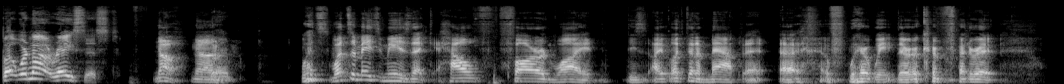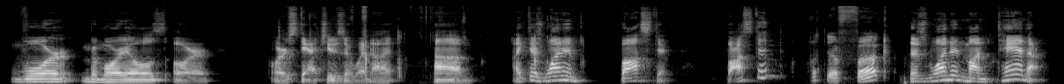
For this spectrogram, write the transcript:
But we're not racist. No, no. Right. What's What's amazing to me is that how far and wide these. I looked at a map at uh, of where we there are Confederate war memorials or or statues or whatnot. Um, like there's one in Boston. Boston? What the fuck? There's one in Montana.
